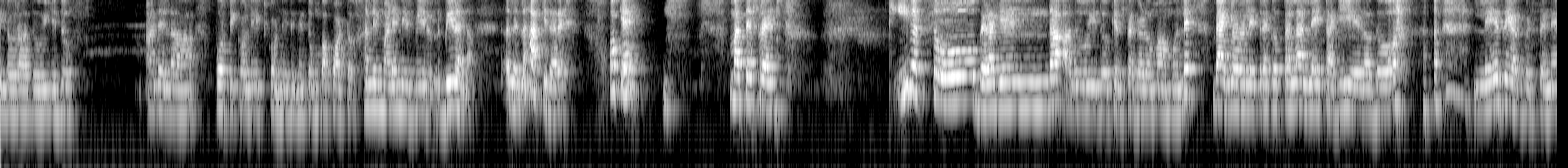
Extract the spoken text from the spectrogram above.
ಇಂಡೋರ್ ಅದು ಇದು. ಅದೆಲ್ಲ ಪೋರ್ಟಿಕೋಲಿ ಇಟ್ಕೊಂಡಿದ್ದೀನಿ, ತುಂಬ ಪಾಟು. ಅಲ್ಲಿಗೆ ಮಳೆ ನೀರು ಬೀರ್ ಬೀಳಲ್ಲ. ಅಲ್ಲೆಲ್ಲ ಹಾಕಿದ್ದಾರೆ. ಓಕೆ. ಮತ್ತು ಫ್ರೆಂಡ್ಸ್, ಇವತ್ತು ಬೆಳಗ್ಗೆಯಿಂದ ಅದು ಇದು ಕೆಲಸಗಳು ಮಾಮೂಲಿ. ಬ್ಯಾಂಗ್ಳೂರಲ್ಲಿದ್ದರೆ ಗೊತ್ತಲ್ಲ, ಲೇಟಾಗಿ ಹೇಳೋದು. ಲೇಸಿ ಆಗಿಬಿಡ್ತೇನೆ.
